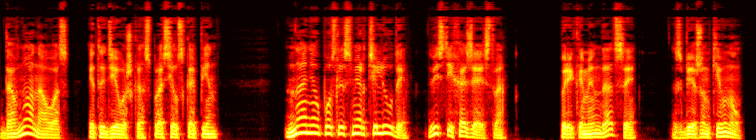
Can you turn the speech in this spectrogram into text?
«Давно она у вас, эта девушка?» — спросил Скопин. «Нанял после смерти Люды вести хозяйство». «По рекомендации?» — Сбежен кивнул.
